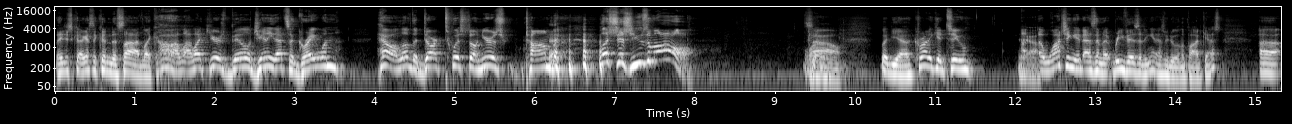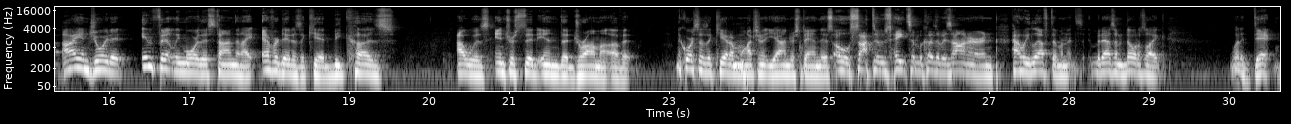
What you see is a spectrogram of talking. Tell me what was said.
They just I guess they couldn't decide. Like, oh, I like yours, Bill. Jenny, that's a great one. Hell, I love the dark twist on yours, Tom. But let's just use them all. So- Wow. but yeah, Karate Kid Two. Yeah. uh, watching it as in revisiting it as we do on the podcast, uh, I enjoyed it infinitely more this time than I ever did as a kid because I was interested in the drama of it. And of course, as a kid, I'm watching it. Yeah, I understand this. Oh, Satos hates him because of his honor and how he left him. And it's, but as an adult, it's like, what a dick.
